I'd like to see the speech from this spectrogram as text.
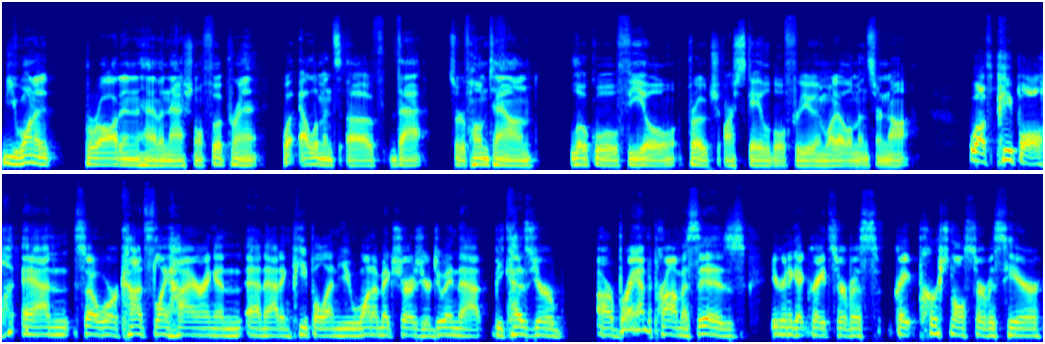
you want to broaden and have a national footprint. What elements of that sort of hometown local feel approach are scalable for you and what elements are not? Well, it's people. And so we're constantly hiring and, and adding people. And you want to make sure as you're doing that, because your our brand promise is you're going to get great service, great personal service here.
